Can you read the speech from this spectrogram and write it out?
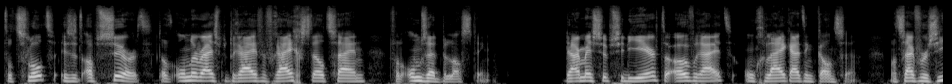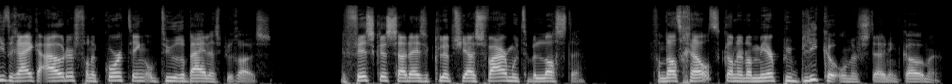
Tot slot is het absurd dat onderwijsbedrijven vrijgesteld zijn van omzetbelasting. Daarmee subsidieert de overheid ongelijkheid in kansen, want zij voorziet rijke ouders van een korting op dure bijlesbureaus. De fiscus zou deze clubs juist zwaar moeten belasten. Van dat geld kan er dan meer publieke ondersteuning komen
